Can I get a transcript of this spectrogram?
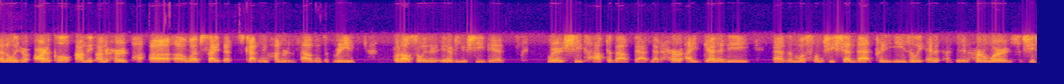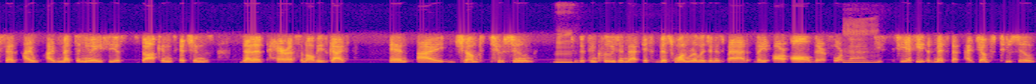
not only her article on the UnHerd uh, uh, website that's gotten hundreds of thousands of reads, but also in an interview she did where she talked about that, that her identity as a Muslim, she said that pretty easily. And in her words, she said, I, I met the new atheists, Dawkins, Hitchens, Dennett, Harris, and all these guys, and I jumped too soon mm. to the conclusion that if this one religion is bad, they are all therefore mm. bad. She, she actually admits that. I jumped too soon.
